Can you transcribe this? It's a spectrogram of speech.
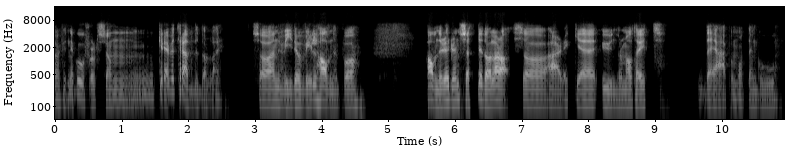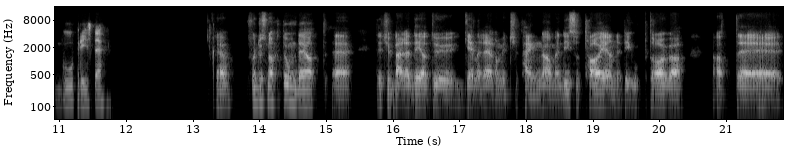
kan finne gode folk som krever 30 dollar. Så en video vil havne på Havner du rundt 70 dollar, da, så er det ikke unormalt høyt. Det er på en måte en god, god pris, det. Ja, for du snakket om det at eh, det er ikke bare det at du genererer mye penger, men de som tar gjerne de oppdragene at eh,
